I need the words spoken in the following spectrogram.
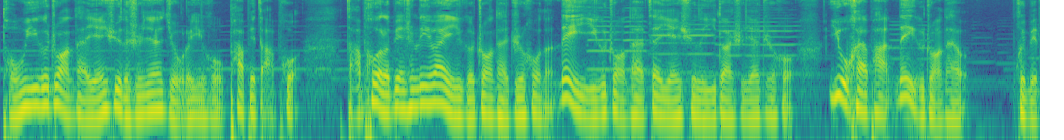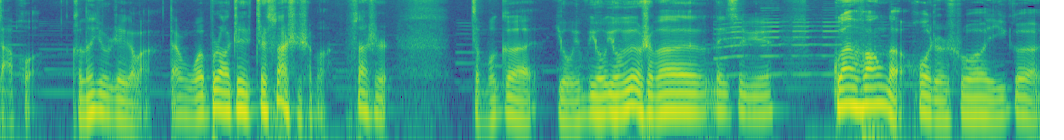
同一个状态延续的时间久了以后，怕被打破。打破了，变成另外一个状态之后呢，那一个状态再延续了一段时间之后，又害怕那个状态会被打破，可能就是这个吧。但是我不知道这这算是什么，算是怎么个有有有没有什么类似于官方的或者说一个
